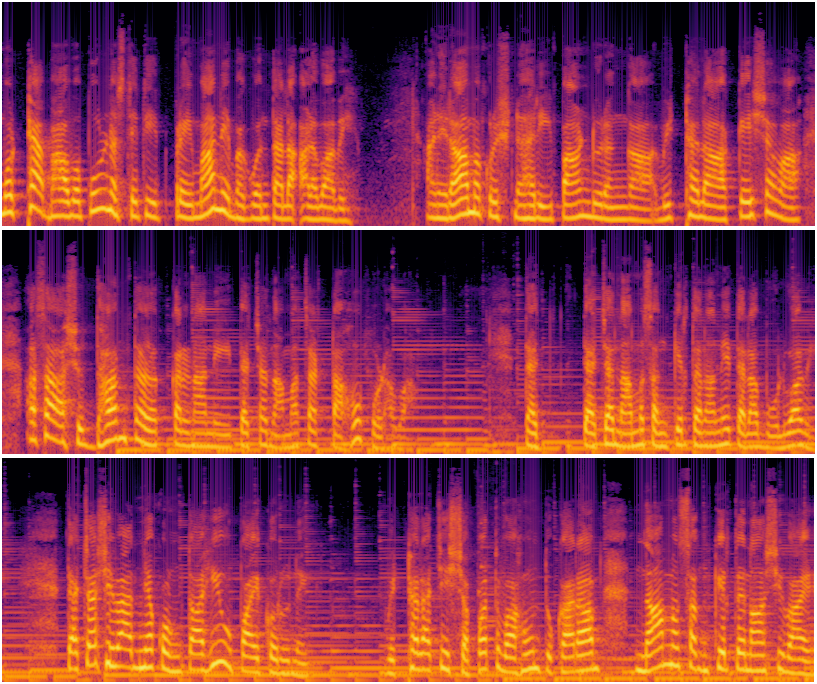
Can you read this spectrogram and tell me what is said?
मोठ्या भावपूर्ण स्थितीत प्रेमाने भगवंताला आळवावे. आणि रामकृष्ण हरी पांडुरंगा विठ्ठला केशवा असा शुद्धांत करणाने त्याच्या नामाचा टाहो फोडावा. त्या त्याच्या नामसंकीर्तनाने त्याला बोलवावे. त्याच्याशिवाय अन्य कोणताही उपाय करू नये. विठ्ठलाची शपथ वाहून तुकाराम नाम संकीर्तनाशिवाय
